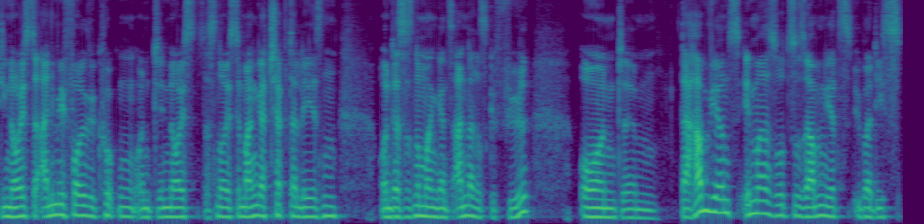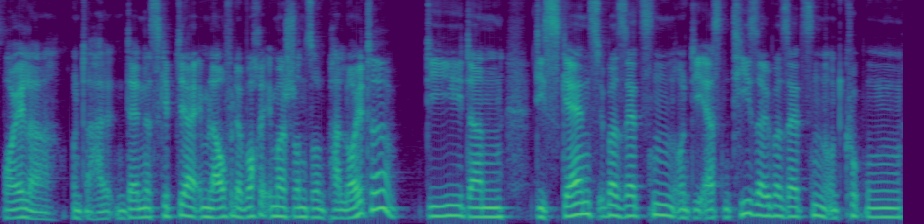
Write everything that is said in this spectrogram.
die neueste Anime-Folge gucken und den neuest, das neueste Manga-Chapter lesen und das ist nochmal ein ganz anderes Gefühl. Und ähm, da haben wir uns immer so zusammen jetzt über die Spoiler unterhalten, denn es gibt ja im Laufe der Woche immer schon so ein paar Leute, die dann die Scans übersetzen und die ersten Teaser übersetzen und gucken,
